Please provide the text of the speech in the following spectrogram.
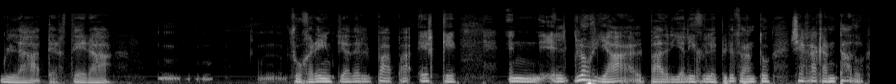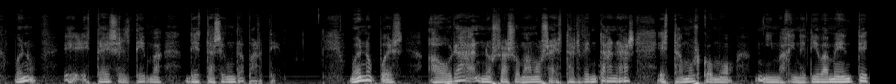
la tercera mm, sugerencia del Papa es que en el Gloria al Padre y al Hijo y al Espíritu Santo se haga cantado. Bueno, eh, este es el tema de esta segunda parte. Bueno, pues ahora nos asomamos a estas ventanas, estamos como imaginativamente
